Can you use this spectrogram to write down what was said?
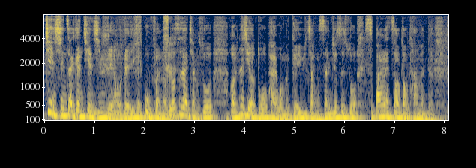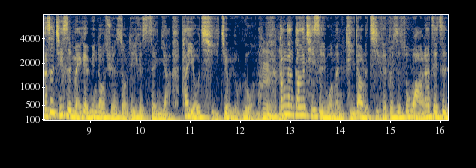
建新在跟建新聊的一个部分哦，都是在讲说，呃，那些有夺牌，我们给予掌声，就是说 spotlight 照到他们的。可是其实每一个运动选手的一个生涯，他有起就有落嘛。嗯，刚刚刚刚其实我们提到了几个，都是说哇，那这次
